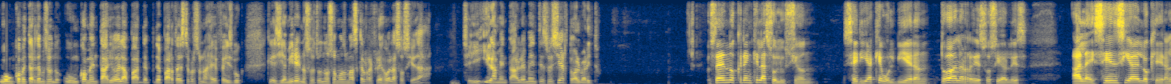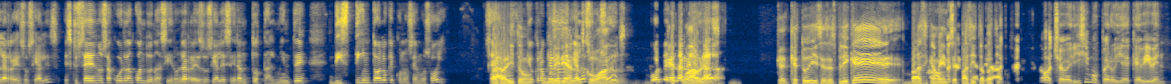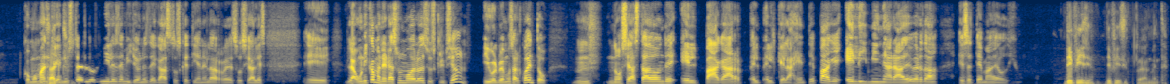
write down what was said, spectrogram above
hubo un comentario, dame un segundo, hubo un comentario de la par- de, de parte de este personaje de Facebook que decía, mire, nosotros no somos más que el reflejo de la sociedad. Sí, y lamentablemente eso es cierto, Alvarito. ¿Ustedes no creen que la solución sería que volvieran todas las redes sociales a la esencia de lo que eran las redes sociales? Es que ustedes no se acuerdan cuando nacieron las redes sociales, eran totalmente distinto a lo que conocemos hoy. O sea, Alvarito, yo creo que esa dirían sería los la solución, volver ¿qué a la tú realidad. hablas? ¿Qué, qué tú dices? Explique eh, básicamente, No, pues, pasito a pasito. No, chéverísimo, pero ¿y de qué viven? ¿Cómo mantiene Exacto. usted los miles de millones de gastos que tienen las redes sociales? Eh, la única manera es un modelo de suscripción. Y volvemos al cuento. Mm, no sé hasta dónde el pagar, el, el que la gente pague, eliminará de verdad ese tema de odio. Difícil, difícil, realmente.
